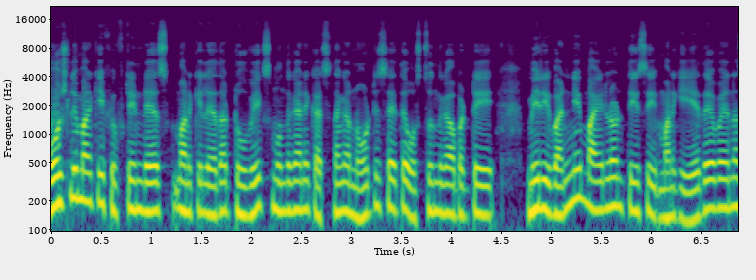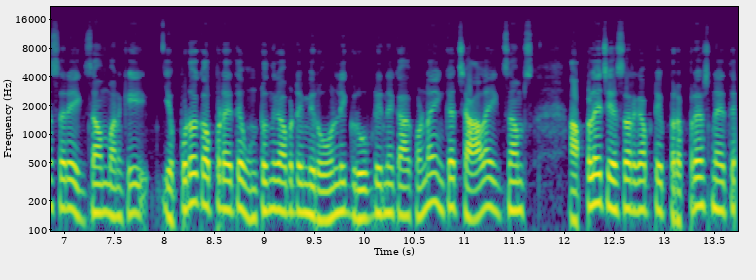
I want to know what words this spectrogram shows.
మోస్ట్లీ మనకి ఫిఫ్టీన్ డేస్ మనకి లేదా టూ వీక్స్ ముందుగానే ఖచ్చితంగా నోటీస్ అయితే వస్తుంది కాబట్టి మీరు ఇవన్నీ మైండ్లో తీసి మనకి ఏదేమైనా సరే ఎగ్జామ్ మనకి ఎప్పుడోకప్పుడు అయితే ఉంటుంది కాబట్టి మీరు ఓన్లీ గ్రూప్ డీనే కాకుండా ఇంకా చాలా ఎగ్జామ్స్ అప్లై చేశారు కాబట్టి ప్రిపరేషన్ అయితే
